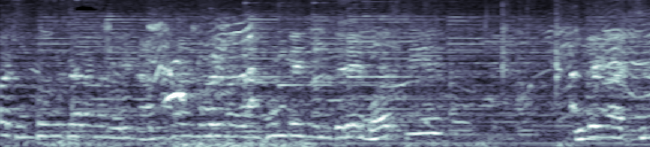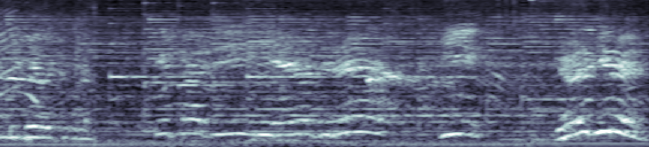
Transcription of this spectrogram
사랑과 전통을 사랑하는 우리 남산 노래방 선배님들의 멋진 무대가 준비되어 있습니다. 끝까지 이 에너지를, 이 열기를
